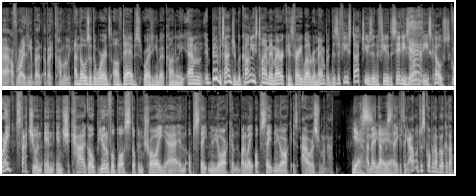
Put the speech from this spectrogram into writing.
uh, of writing about, about Connolly. And those are the words of Debs writing about Connolly. Um, a bit of a tangent, but Connolly's time in America is very well remembered. There's a few statues in a few of the cities along the East Coast. Great statue in, in, in Chicago, beautiful bust up in Troy, uh, in upstate New York. And by the way, upstate New York is hours from Manhattan. Yes, I made yeah, that yeah. mistake of thinking, I will just go up and have a look at that,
